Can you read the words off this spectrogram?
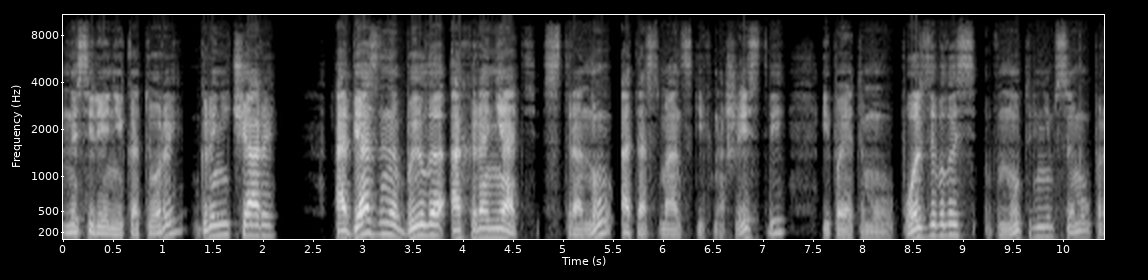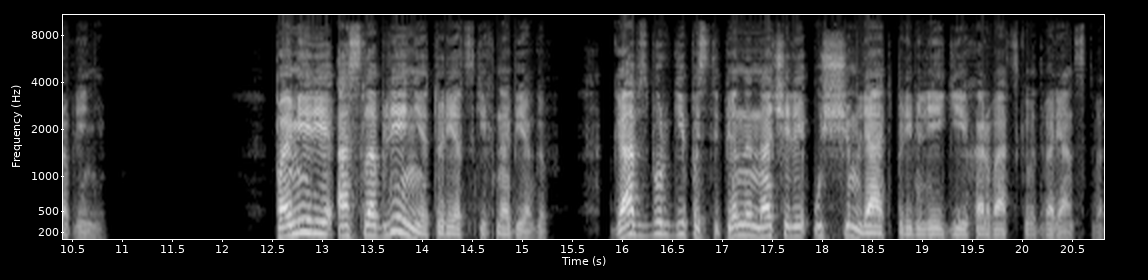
население которой, граничары, обязано было охранять страну от османских нашествий и поэтому пользовалась внутренним самоуправлением. По мере ослабления турецких набегов, Габсбурги постепенно начали ущемлять привилегии хорватского дворянства.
